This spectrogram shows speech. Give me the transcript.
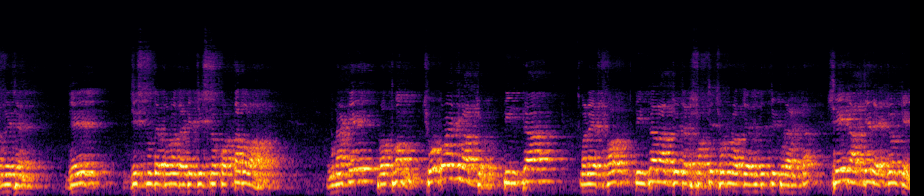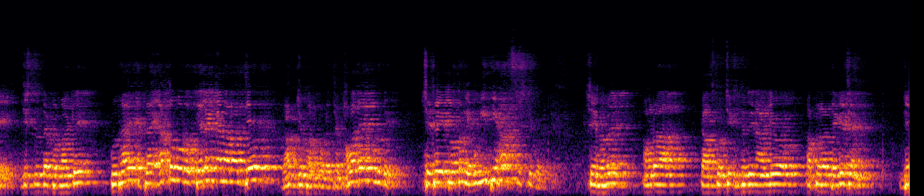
শুনেছেন যে জিষ্ণুদেব যাকে জিষ্ণু কর্তা বলা হয় ওনাকে প্রথম ছোট এক রাজ্য, তিনটা মানে সব তিনটা রাজ্য যেটা সবচেয়ে ছোট রাজ্য আমাদের ত্রিপুরা একটা, সেই রাজ্যের একজনকে জিষ্ণুদেব বর্মাকে কোথায়? একটা এত বড় তেলেঙ্গানা রাজ্যে রাজ্যপাল করেছে ভাবা যায় কোনোদিন সেটাই প্রথম এবং ইতিহাস সৃষ্টি করেছে সেইভাবে আমরা কাজ করছি। কিছুদিন আগেও আপনারা দেখেছেন যে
